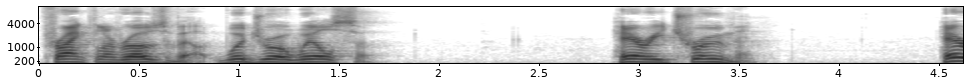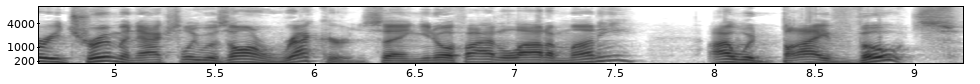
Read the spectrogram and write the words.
Franklin Roosevelt. Woodrow Wilson. Harry Truman. Harry Truman actually was on record saying, you know, if I had a lot of money, I would buy votes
